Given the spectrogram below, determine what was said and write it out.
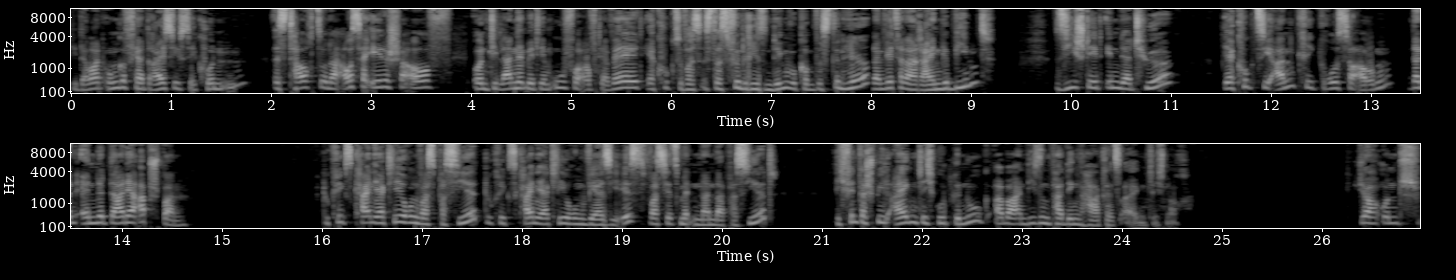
Die dauert ungefähr 30 Sekunden. Es taucht so eine Außerirdische auf und die landet mit dem UFO auf der Welt. Er guckt so, was ist das für ein Riesending? Wo kommt das denn her? Dann wird er da reingebeamt. Sie steht in der Tür. Er guckt sie an, kriegt große Augen. Dann endet da der Abspann. Du kriegst keine Erklärung, was passiert. Du kriegst keine Erklärung, wer sie ist, was jetzt miteinander passiert. Ich finde das Spiel eigentlich gut genug, aber an diesen paar Dingen hakelt's eigentlich noch. Ja, und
